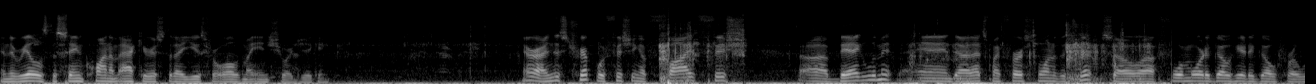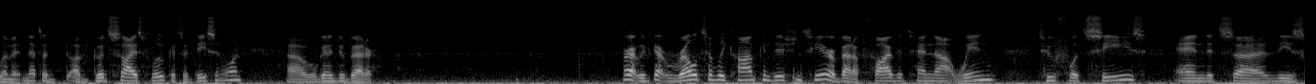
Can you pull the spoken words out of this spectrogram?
And the reel is the same quantum Accurist that I use for all of my inshore jigging. Alright, in this trip we're fishing a five fish uh, bag limit, and uh, that's my first one of the trip. So uh, four more to go here to go for a limit, and that's a, a good size fluke. It's a decent one. Uh, we're going to do better. All right, we've got relatively calm conditions here, about a five to ten knot wind, two foot seas, and it's uh, these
